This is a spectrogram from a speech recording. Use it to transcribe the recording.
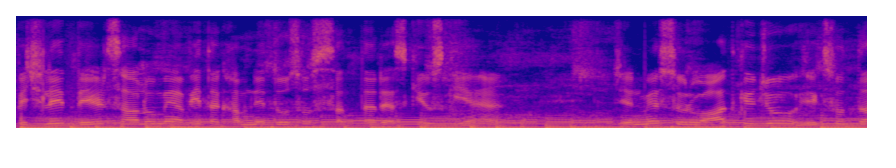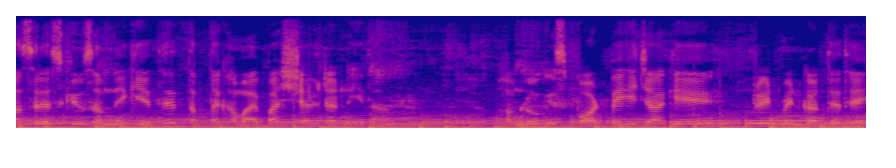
पिछले डेढ़ सालों में अभी तक हमने 270 रेस्क्यूज़ किए हैं। जिनमें शुरुआत के जो 110 रेस्क्यूज़ हमने किए थे तब तक हमारे पास शेल्टर नहीं था। हम लोग स्पॉट पे ही जाके ट्रीटमेंट करते थे।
